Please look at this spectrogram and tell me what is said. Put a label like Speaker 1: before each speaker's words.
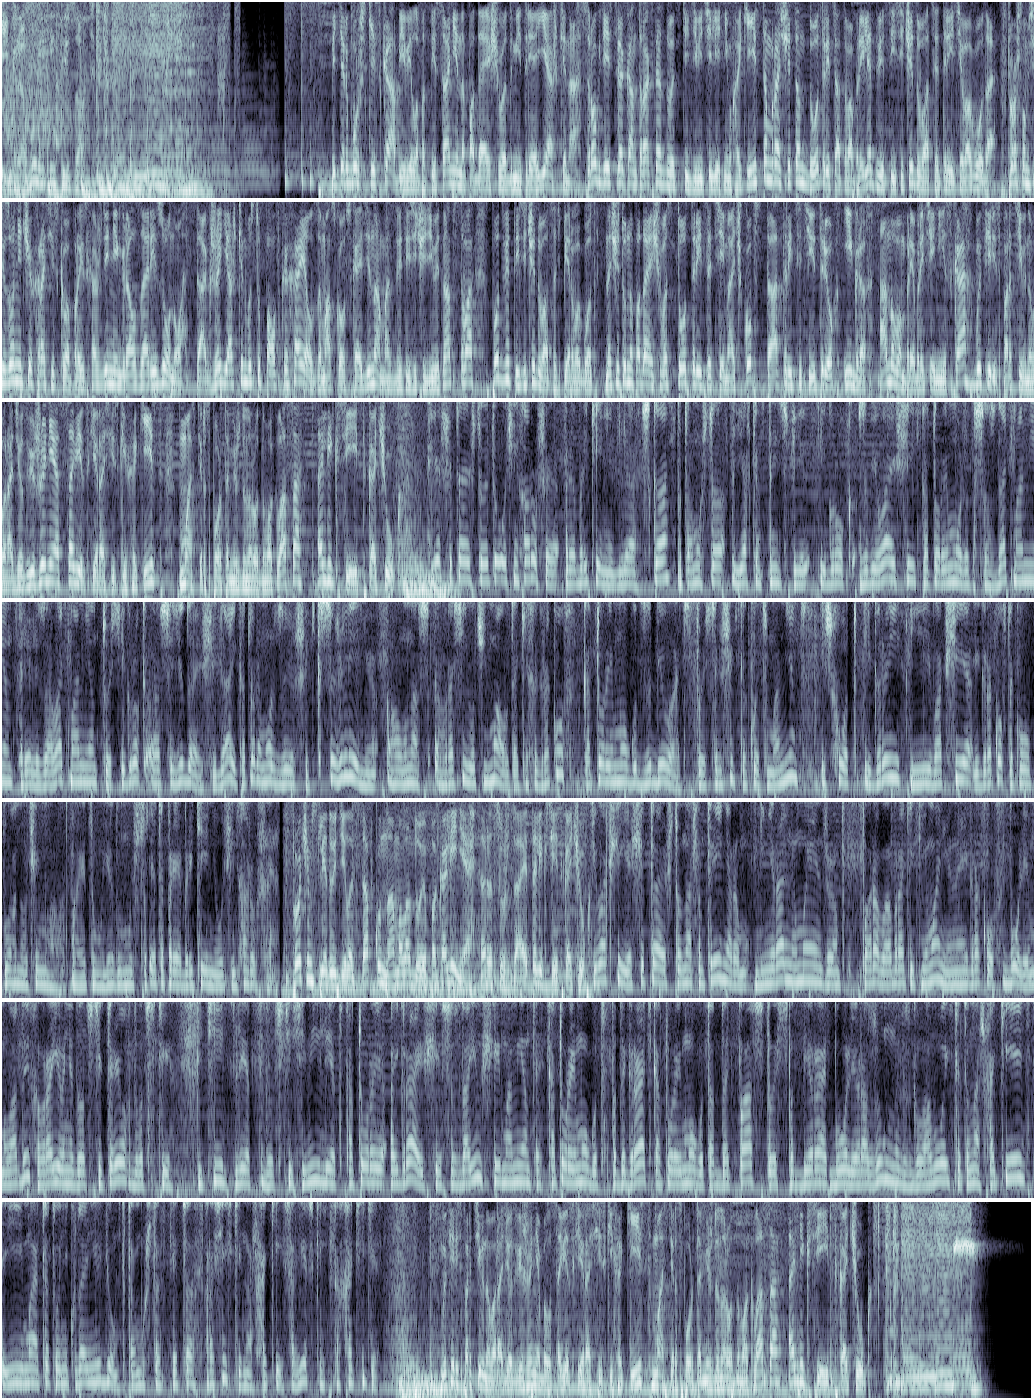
Speaker 1: Игровой эпизод.
Speaker 2: Петербургский СКА объявил о подписании нападающего Дмитрия Яшкина. Срок действия контракта с 29-летним хоккеистом рассчитан до 30 апреля 2023 года. В прошлом сезоне чех российского происхождения играл за Аризону. Также Яшкин выступал в КХЛ за московское «Динамо» с 2019 по 2021 год. На счету нападающего 137 очков в 133 играх. О новом приобретении СКА в эфире спортивного радиодвижения советский российский хоккеист, мастер спорта международного международного класса Алексей Ткачук.
Speaker 3: Я считаю, что это очень хорошее приобретение для СКА, потому что Яшкин, в принципе, игрок забивающий, который может создать момент, реализовать момент, то есть игрок э, созидающий, да, и который может завершить. К сожалению, э, у нас в России очень мало таких игроков, которые могут забивать, то есть решить какой-то момент, исход игры, и вообще игроков такого плана очень мало. Поэтому я думаю, что это приобретение приобретение очень хорошее.
Speaker 2: Впрочем, следует делать ставку на молодое поколение, рассуждает Алексей Ткачук.
Speaker 3: И вообще, я считаю, что нашим тренерам, генеральным менеджерам пора бы обратить внимание на игроков более молодых, в районе 23-25 лет, 27 лет, которые играющие, создающие моменты, которые могут подыграть, которые могут отдать пас, то есть подбирать более разумных с головой. Это наш хоккей, и мы от этого никуда не уйдем потому что это российский наш хоккей, советский, как хотите.
Speaker 2: В эфире спортивного радиодвижения был советский и российский хоккеист, мастер спорта международного класса Алексей Ткачук.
